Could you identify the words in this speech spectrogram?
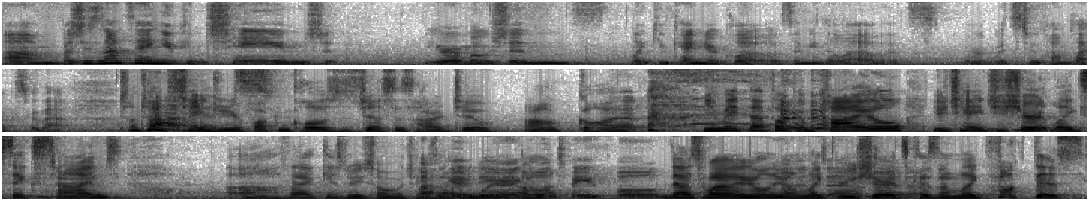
um, but she's not saying you can change your emotions like you can your clothes I mean hello that's it's too complex for that Sometimes But- changing your fucking clothes is just as hard too. Oh God, But- you make that fucking pile. You change your shirt like six times. Oh, that gives me so much anxiety. I'm not- faithful that's why I only own like three shirts because I'm like, fuck this,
